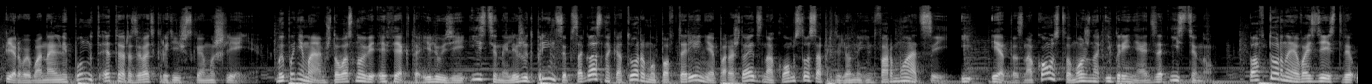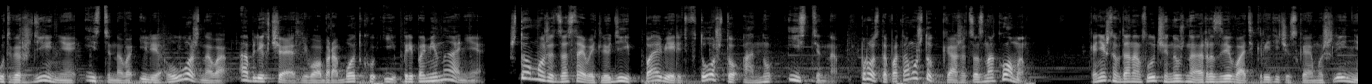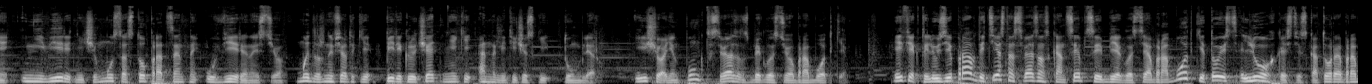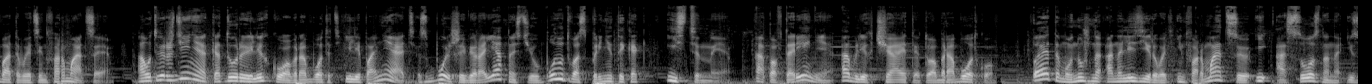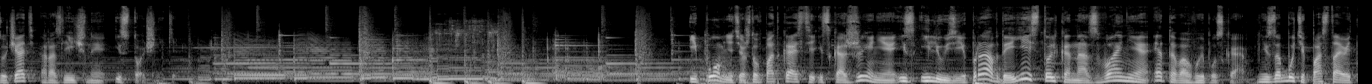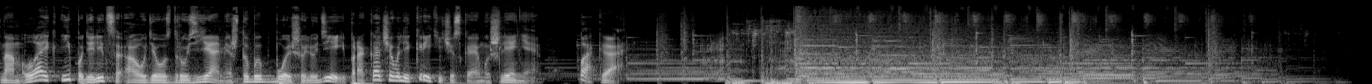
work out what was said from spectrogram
Первый банальный пункт – это развивать критическое мышление. Мы понимаем, что в основе эффекта иллюзии истины лежит принцип, согласно которому повторение порождает знакомство с определенной информацией, и это знакомство можно и принять за истину. Повторное воздействие утверждения, истинного или ложного, облегчает его обработку и припоминание, что может заставить людей поверить в то, что оно истинно, просто потому что кажется знакомым. Конечно, в данном случае нужно развивать критическое мышление и не верить ничему со стопроцентной уверенностью. Мы должны все-таки переключать некий аналитический тумблер. И еще один пункт связан с беглостью обработки. Эффект иллюзии правды тесно связан с концепцией беглости обработки, то есть легкости, с которой обрабатывается информация. А утверждения, которые легко обработать или понять, с большей вероятностью будут восприняты как истинные, а повторение облегчает эту обработку. Поэтому нужно анализировать информацию и осознанно изучать различные источники. И помните, что в подкасте «Искажение» из иллюзии правды есть только название этого выпуска. Не забудьте поставить нам лайк и поделиться аудио с друзьями, чтобы больше людей прокачивали критическое мышление. Пока!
